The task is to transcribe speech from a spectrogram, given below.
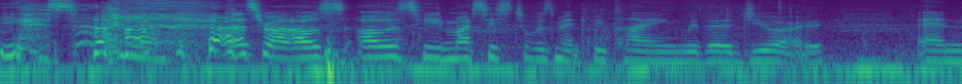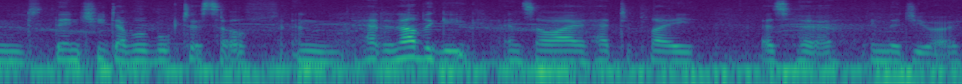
Yes, that's right. I was I was here. My sister was meant to be playing with a duo, and then she double booked herself and had another gig, and so I had to play as her in the duo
